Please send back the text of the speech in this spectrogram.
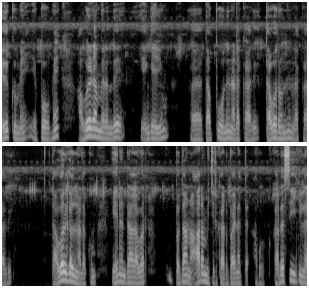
எதுக்குமே எப்போவுமே அவரிடமிருந்து எங்கேயும் தப்பு ஒன்று நடக்காது தவறு ஒன்று நடக்காது. தவறுகள் நடக்கும். ஏனென்றால் அவர் இப்போ தான் ஆரம்பிச்சிருக்கார் பயணத்தை. அப்போ கடைசியில்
